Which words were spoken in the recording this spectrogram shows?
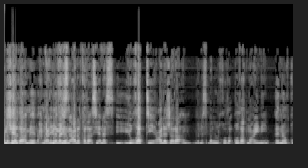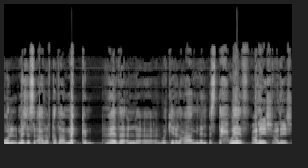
برجال اعمال إحنا يعني المجلس الاعلى للقضاء سي أنس يغطي على جرائم بالنسبة للقضاة معينين؟ أنا نقول المجلس الأعلى للقضاء مكن. هذا الوكيل العام من الاستحواذ. علاش علاش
